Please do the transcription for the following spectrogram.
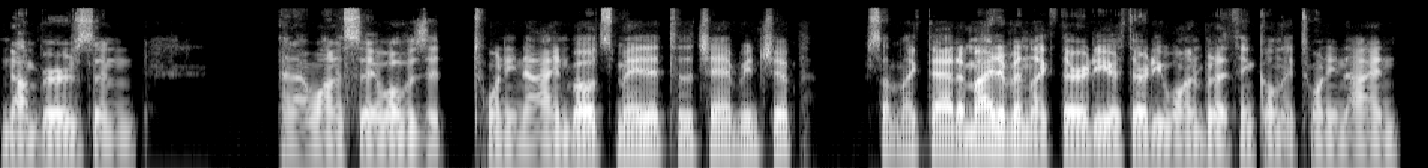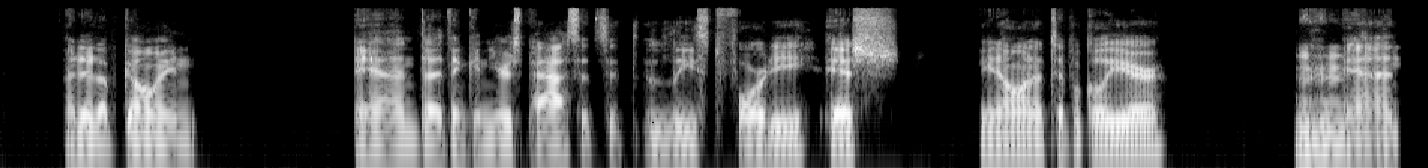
numbers and and I want to say what was it 29 boats made it to the championship something like that. It might have been like 30 or 31, but I think only 29 ended up going. And I think in years past it's at least 40-ish, you know, on a typical year. Mm-hmm. And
